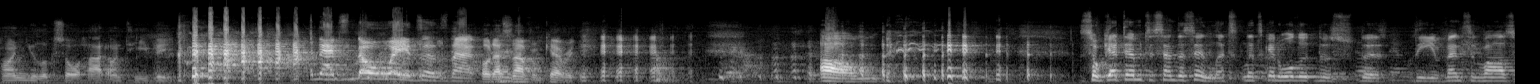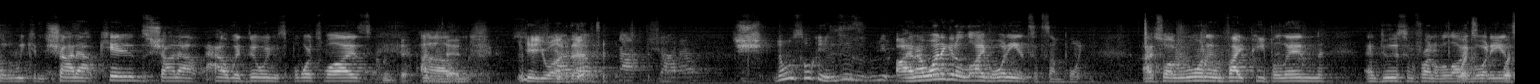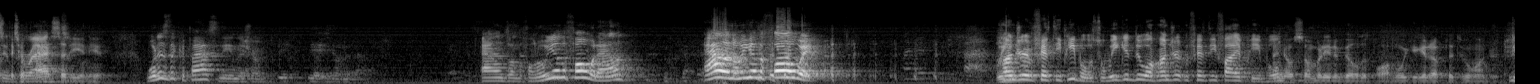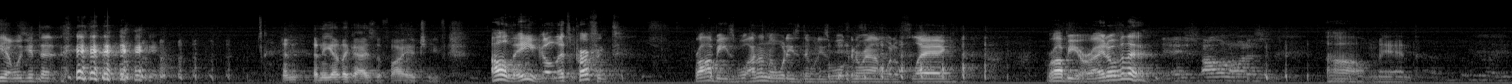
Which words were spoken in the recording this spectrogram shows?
Hon, you look so hot on TV. That's no way it says that. Oh, that's not from Carrie. Um, so get them to send us in. Let's let's get all the the, the the events involved so that we can shout out kids, shout out how we're doing sports wise. Okay, I'm yeah, you are Shout that. Not shout out. Shh, no one's talking. This is, and I want to get a live audience at some point. Uh, so we want to invite people in and do this in front of a live What's, audience. what's the interact. capacity in here? What is the capacity in this room? Alan's on the phone. Who are you on the phone with, Alan? Alan, who are you on the phone with? 150 people. So we could do 155 people. I know somebody in the building department, we could get up to 200. Yeah, we'll get that. And, and the other guy's the fire chief. oh, there you go. That's perfect. Robbie's. I don't know what he's doing. He's walking around with a flag. Robbie, you all right over there? Yeah, just following orders. Oh man,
